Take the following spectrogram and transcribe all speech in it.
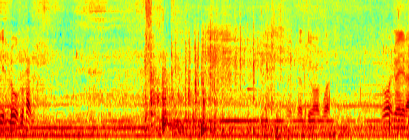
ยิ้มลูกบ้าง เริ่มจะออกว่าโอ้ยไงไร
